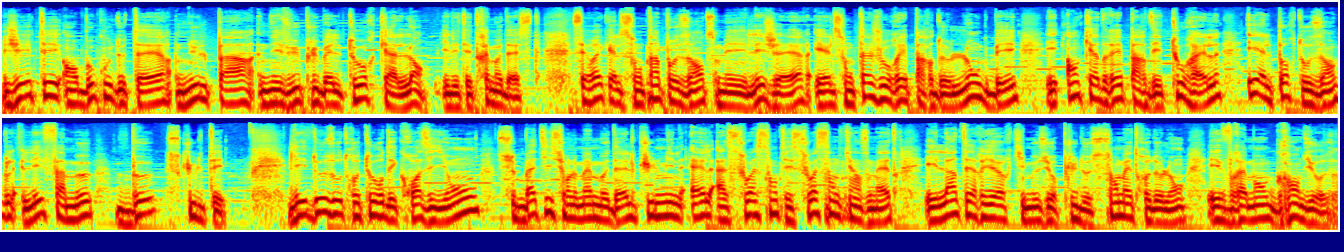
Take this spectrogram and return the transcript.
J'ai été en beaucoup de terres, nulle part n'ai vu plus belle tour qu'à Lan. Il était très modeste. C'est vrai qu'elles sont imposantes mais légères et elles sont ajourées par de longues baies et encadrées par des tourelles et elles portent aux angles les fameux bœufs sculptés. Les deux autres tours des croisillons, se bâtis sur le même modèle, culminent, elles, à 60 et 75 mètres et l'intérieur, qui mesure plus de 100 mètres de long, est vraiment grandiose.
